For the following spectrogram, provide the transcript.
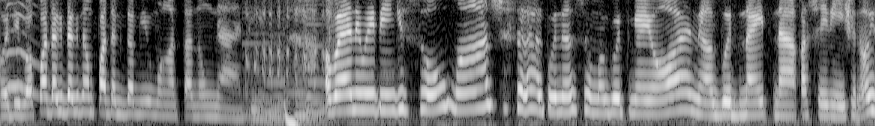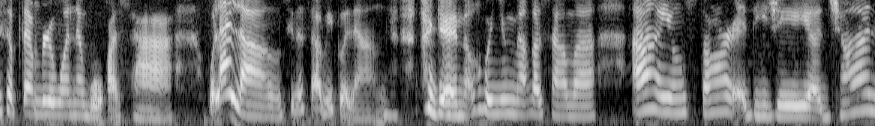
O, di ba? Padagdag ng padagdag yung mga tanong natin. Oh, but anyway, thank you so much sa lahat po ng sumagot ngayon. Uh, good night na Kasray Nation. Oy, September 1 na bukas ha. Wala lang, sinasabi ko lang. Again, ako po yung nakasama ang iyong star, DJ John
